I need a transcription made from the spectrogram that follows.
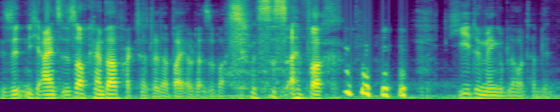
Wir sind nicht eins, ist auch kein Barpackzettel dabei oder sowas. Es ist einfach jede Menge blaue Tabletten.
